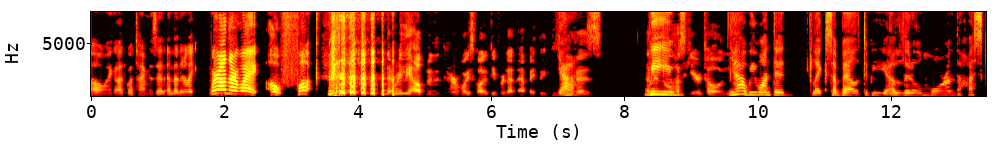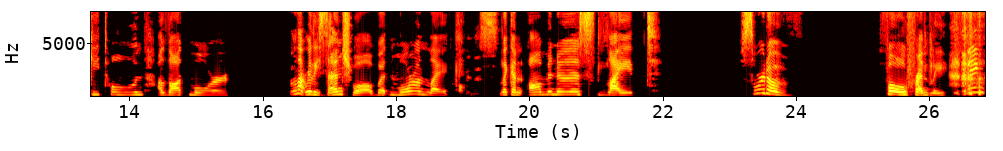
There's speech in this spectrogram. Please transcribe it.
oh my god, what time is it? And then they're like, we're on our way. Oh, fuck. That really helped with her voice quality for that ep, I think. yeah Because a We- huskier tone. yeah, we wanted like Sabel to be a little more on the husky tone, a lot more well, not really sensual, but more on like Ominous. like an ominous, light, sort of faux friendly, Think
